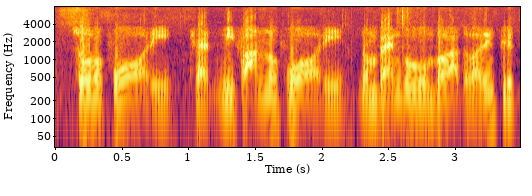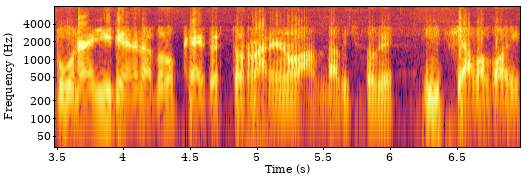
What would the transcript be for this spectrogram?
sono fuori, cioè mi fanno fuori, non vengo convocato, vado in tribuna e gli viene dato l'ok per tornare in Olanda, visto che iniziava poi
